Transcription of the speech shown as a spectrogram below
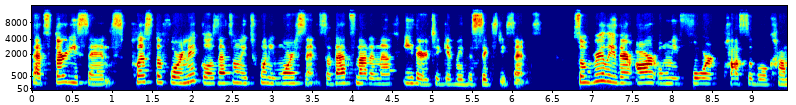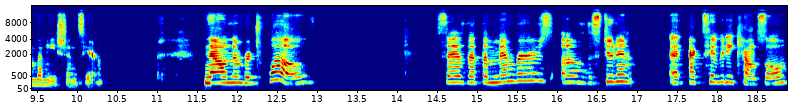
That's 30 cents plus the four nickels, that's only 20 more cents. So that's not enough either to give me the 60 cents. So really there are only four possible combinations here. Now, number 12 says that the members of the Student Activity Council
